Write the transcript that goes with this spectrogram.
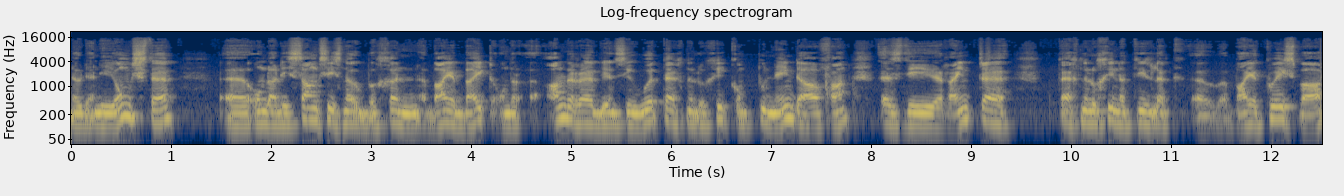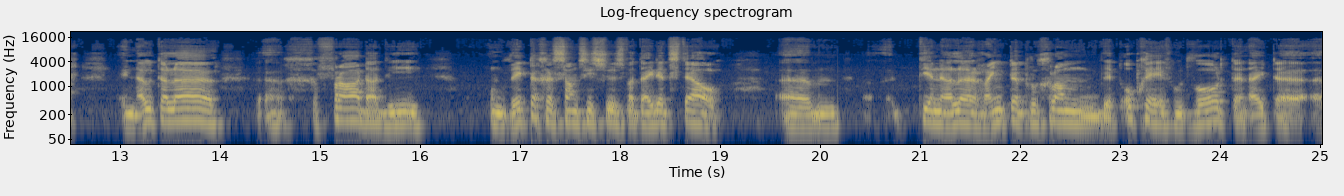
nou in die jongste uh omdat die sanksies nou begin baie byt onder andere weens die hoë tegnologie komponent daarvan is die ruimte tegnologie natuurlik uh, baie kwesbaar en nou het hulle uh, gevra dat die onwettige sanksies soos wat hy dit stel ehm um, teen hulle ruimteprogram weet opgehef moet word en hy het 'n uh,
